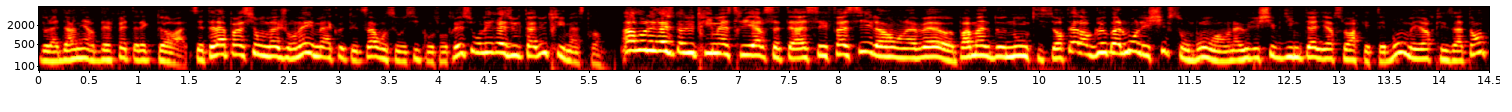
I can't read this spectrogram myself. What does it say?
de la dernière défaite électorale. C'était la passion de la journée, mais à côté de ça, on s'est aussi concentré sur les résultats du trimestre. Alors, les résultats du trimestre hier, c'était assez facile. Hein. On avait pas mal de noms qui sortaient. Alors, globalement, les chiffres sont bons. Hein. On a eu les chiffres d'Intel hier soir qui étaient bons, meilleurs que les attentes.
